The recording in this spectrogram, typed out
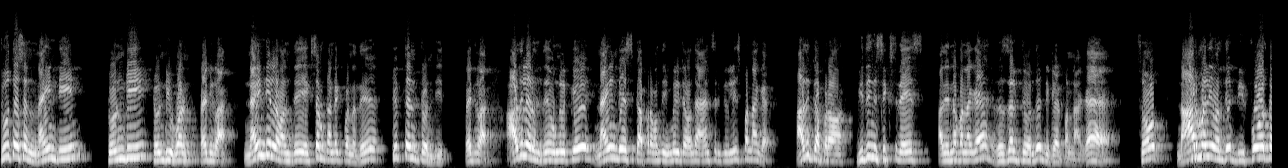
Two thousand nineteen twenty twenty one ரைட்டுங்களா நைன்டீன்ல வந்து எக்ஸாம் கண்டக்ட் பண்ணது பிப்த் அண்ட் டுவெண்ட்டி ரைட்டுங்களா அதுல இருந்து உங்களுக்கு நைன் டேஸ்க்கு அப்புறம் வந்து இமீடியட்டா வந்து ஆன்சருக்கு ரிலீஸ் பண்ணாங்க. அதுக்கப்புறம் விதின் சிக்ஸ் டேஸ் அது என்ன பண்ணாங்க? ரிசல்ட் வந்து டிக்ளேர் பண்ணாங்க. ஸோ நார்மலி வந்து before the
